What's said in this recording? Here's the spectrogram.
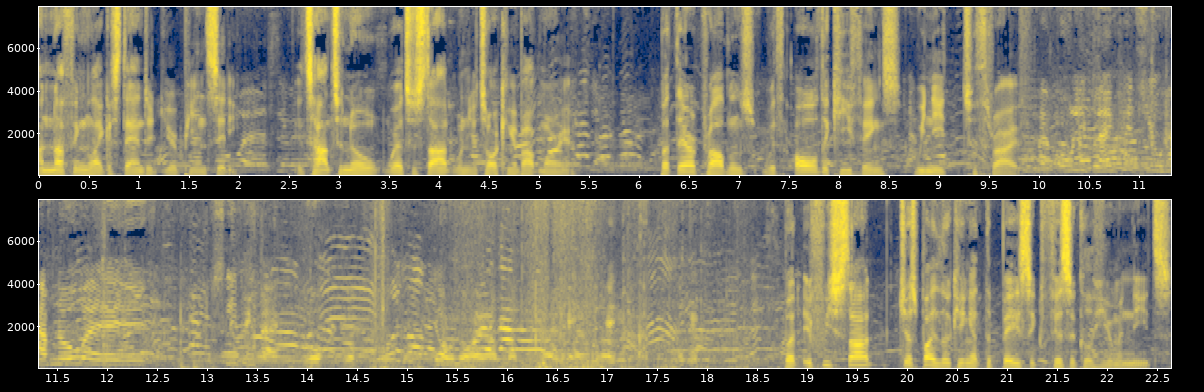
are nothing like a standard European city. It's hard to know where to start when you're talking about Moria. But there are problems with all the key things we need to thrive. You have only blankets, you have no uh, sleeping bag. No, no. No, I have not. Okay, okay. But if we start just by looking at the basic physical human needs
